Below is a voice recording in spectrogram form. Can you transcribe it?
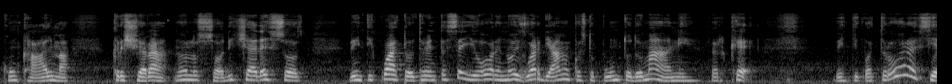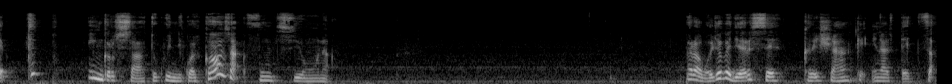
con calma crescerà, non lo so, dice adesso 24 o 36 ore, noi guardiamo a questo punto domani, perché 24 ore si è ingrossato, quindi qualcosa funziona. Però voglio vedere se cresce anche in altezza.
